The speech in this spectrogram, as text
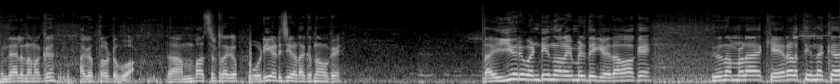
എന്തായാലും നമുക്ക് അകത്തോട്ട് പോവാം. ഇത് അംബാസിഡറൊക്കെ പൊടി അടിച്ച് കിടക്കുന്ന നോക്കെ. ദാ ഈ ഒരു വണ്ടി എന്ന് പറയുമ്പോഴത്തേക്കും ഇതാ നോക്കെ. ഇത് നമ്മളെ കേരളത്തിൽ നിന്നൊക്കെ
